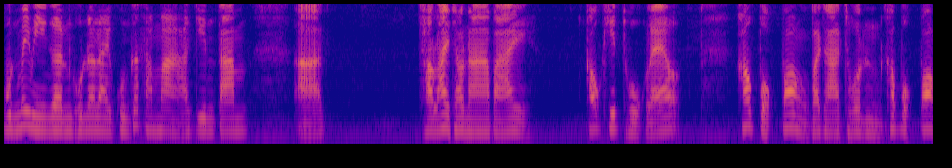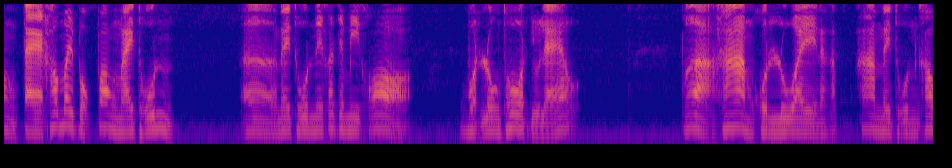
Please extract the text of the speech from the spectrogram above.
คุณไม่มีเงินคุณอะไร คุณก็ทำมาหากินตามอ่าชาวไร่ชาวนาไป เขาคิดถูกแล้ว เขาปกป้องประชาชนเขาปกป้อง แต่เขาไม่ปกป้องนายทุน เออในทุนนี่เขาจะมีข้อบทลงโทษอยู่แล้ว เพื่อห้ามคนรวยนะครับ ห้ามในทุนเข้า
